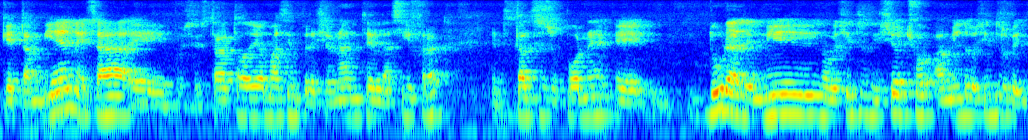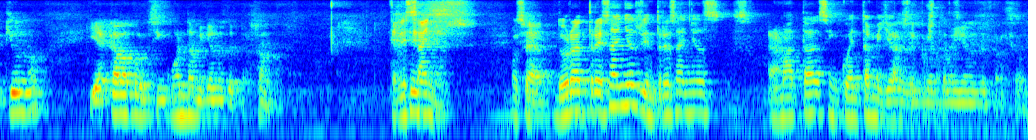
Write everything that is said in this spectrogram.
que también esa, eh, pues está todavía más impresionante la cifra. En total se supone, eh, dura de 1918 a 1921 y acaba con 50 millones de personas. Tres años. O sea, dura tres años y en tres años Ah. mata 50 millones, de, personas. millones de personas.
